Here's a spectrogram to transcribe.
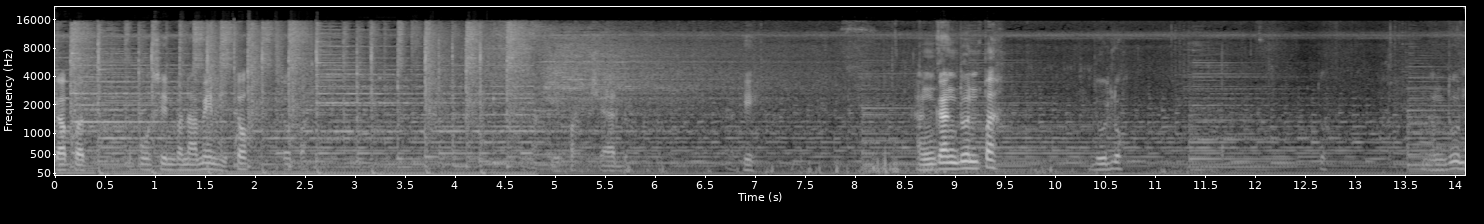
dapat upusin pa namin. Ito. Ito pa. Laki pa masyado. Okay. Hanggang doon pa. Dulo. Ito. Hanggang doon.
